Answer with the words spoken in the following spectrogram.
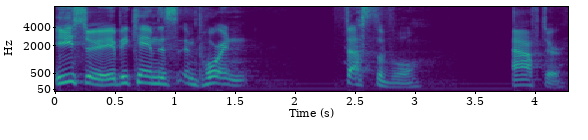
Easter, it became this important festival after.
